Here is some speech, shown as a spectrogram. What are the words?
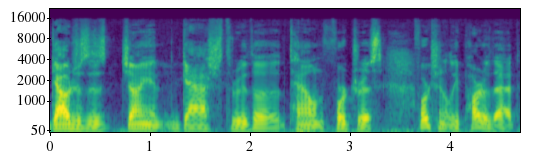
gouges this giant gash through the town fortress. Fortunately, part of that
